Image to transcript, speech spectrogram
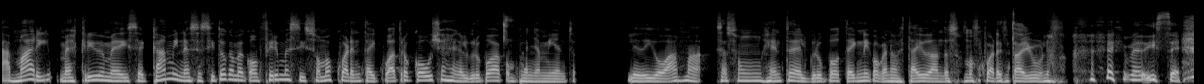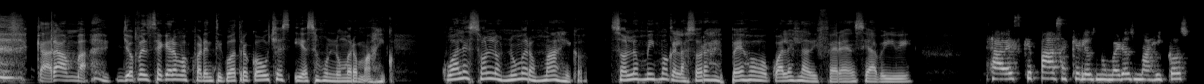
a Mari me escribe y me dice, Cami, necesito que me confirmes si somos 44 coaches en el grupo de acompañamiento. Le digo, Asma, esas son gente del grupo técnico que nos está ayudando, somos 41. y me dice, caramba, yo pensé que éramos 44 coaches y ese es un número mágico. ¿Cuáles son los números mágicos? ¿Son los mismos que las horas espejos o cuál es la diferencia, Vivi? ¿Sabes qué pasa? Que los números mágicos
